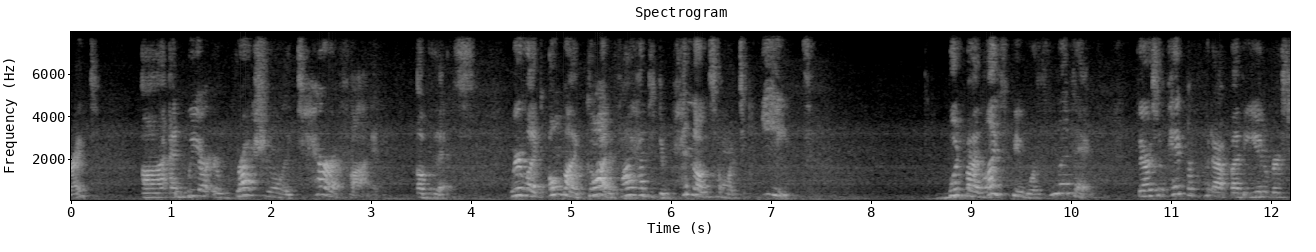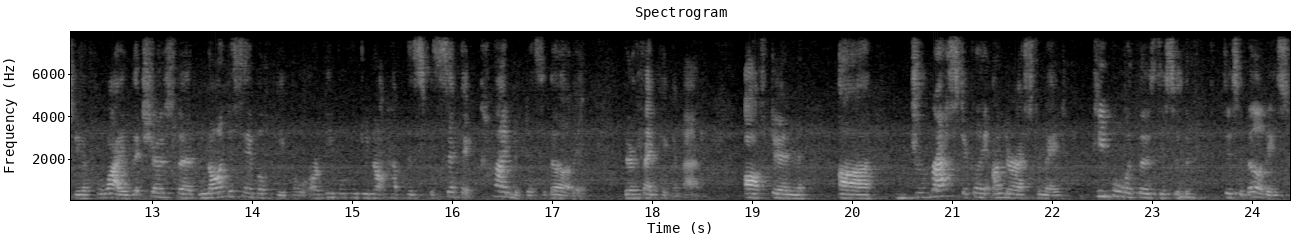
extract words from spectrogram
right? Uh, and we are irrationally terrified of this. We're like, oh my god, if I had to depend on someone to eat, would my life be worth living? There's a paper put out by the University of Hawaii that shows that non disabled people, or people who do not have the specific kind of disability they're thinking about, often uh, drastically underestimate people with those dis- disabilities'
